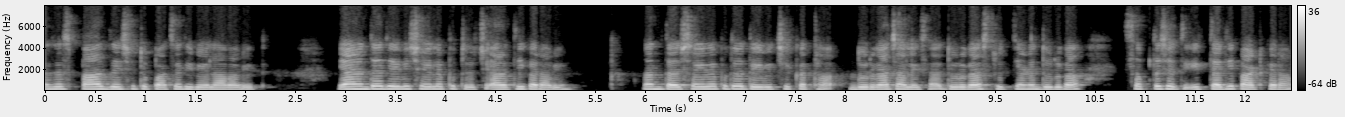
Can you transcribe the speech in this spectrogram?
तसेच पाच देशी तुपाचे दिवे लावावेत. यानंतर देवी शैलपुत्रीची आरती करावी. नंतर शैलपुत्र देवीची कथा, दुर्गा चालीसा, दुर्गा स्तुती आणि दुर्गा सप्तशती इत्यादी पाठ करा.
